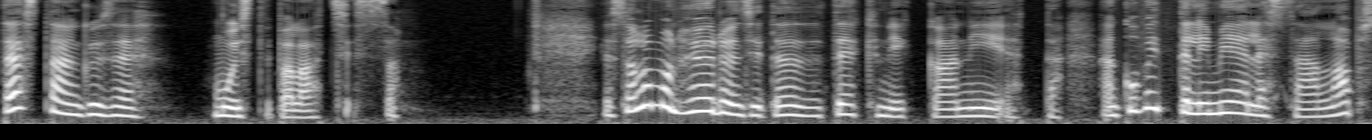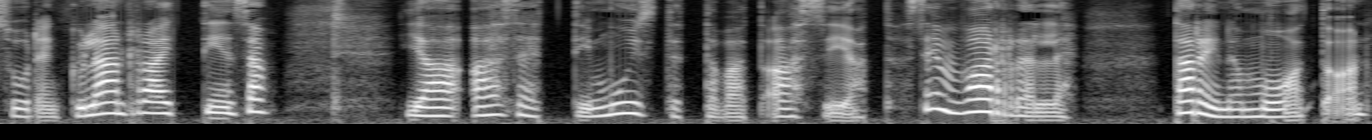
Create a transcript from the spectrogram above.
Tästä on kyse muistipalatsissa. Ja Solomon hyödynsi tätä tekniikkaa niin, että hän kuvitteli mielessään lapsuuden kylän raittiinsa ja asetti muistettavat asiat sen varrelle tarinan muotoon.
